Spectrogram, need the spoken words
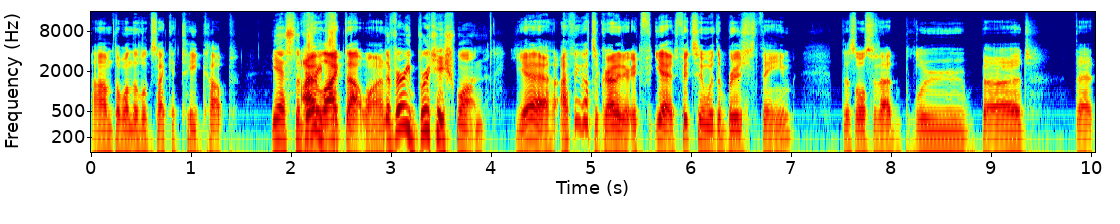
Um, the one that looks like a teacup. Yes, the I very like that one. the very British one. Yeah, I think that's a great idea. It, yeah, it fits in with the British theme. There's also that blue bird that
